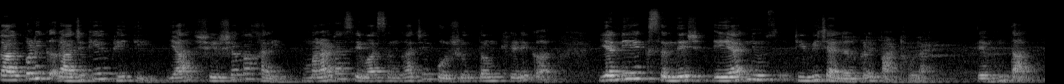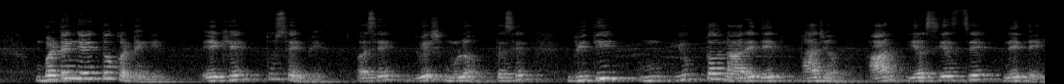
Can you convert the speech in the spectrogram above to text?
काल्पनिक राजकीय भीती या शीर्षकाखाली मराठा सेवा संघाचे पुरुषोत्तम खेडेकर यांनी एक संदेश A I news T V चॅनलकडे पाठवला आहे. ते म्हणतात बटेंगे तो कटेंगे एक हे तू सेफ हे असे द्वेष मुलं तसे भीतीयुक्त नारे देत भाजप आर एस एसचे नेते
